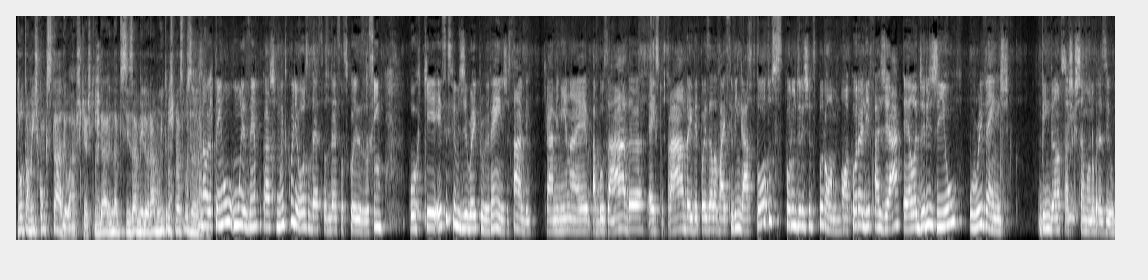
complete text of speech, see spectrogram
totalmente conquistada, eu acho. Que acho que ainda, ainda precisa melhorar muito nos próximos anos. Não, eu tenho um exemplo que eu acho muito curioso dessas, dessas coisas assim, porque esses filmes de rape revenge, sabe? Que a menina é abusada, é estuprada e depois ela vai se vingar. Todos foram dirigidos por homens. Bom, a Coralie Fargeat, ela dirigiu o Revenge, Vingança, acho que chamou no Brasil.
